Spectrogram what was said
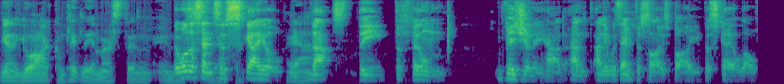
you know you are completely immersed in in There was a sense of scale yeah. that the the film visually had, and and it was emphasised by the scale of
